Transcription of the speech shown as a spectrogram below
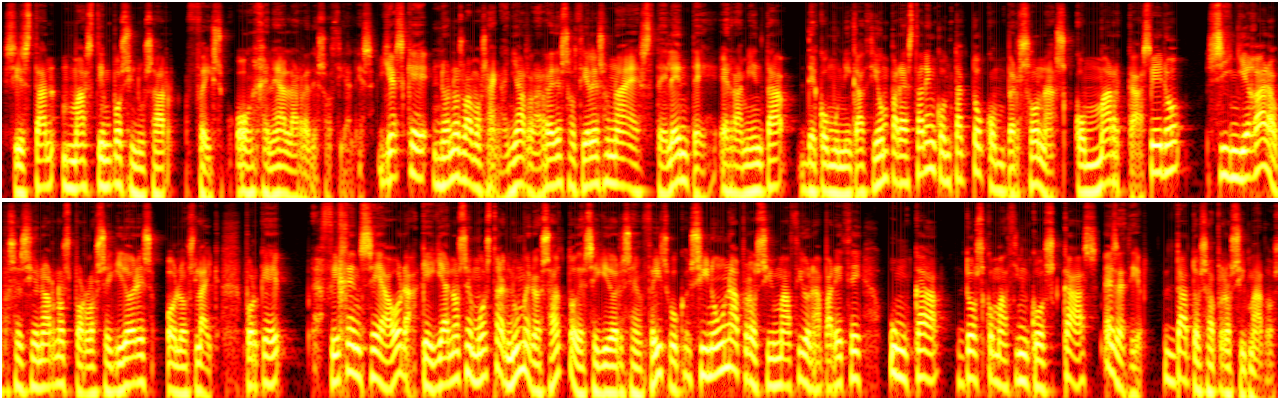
si están más tiempo sin usar Facebook o en general las redes sociales. Y es que no nos vamos a engañar, las redes sociales son una excelente herramienta de comunicación para estar en contacto con personas, con marcas, pero sin llegar a obsesionarnos por los seguidores o los likes, porque Fíjense ahora que ya no se muestra el número exacto de seguidores en Facebook, sino una aproximación, aparece un K, 2,5 K, es decir, datos aproximados.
